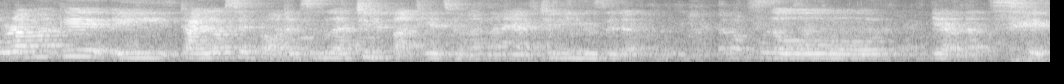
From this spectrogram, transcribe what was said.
ওরা আমাকে এই টাইলক্সের প্রোডাক্টসগুলো অ্যাকচুয়ালি পাঠিয়েছিল না actually use it so yeah, that's it.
